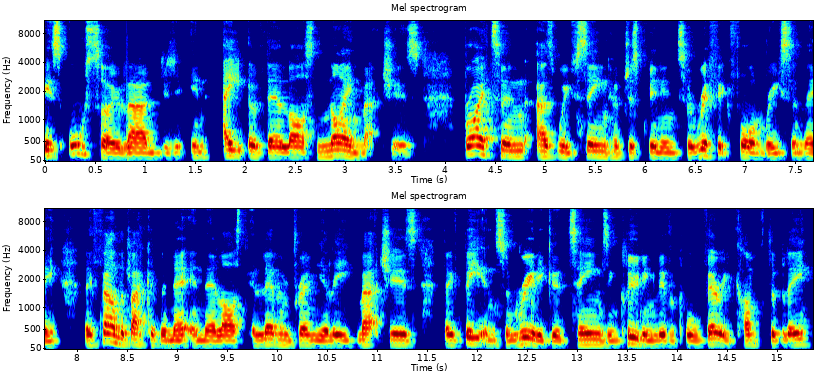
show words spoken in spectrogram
It's also landed in eight of their last nine matches. Brighton, as we've seen, have just been in terrific form recently. They found the back of the net in their last 11 Premier League matches. They've beaten some really good teams, including Liverpool, very comfortably.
